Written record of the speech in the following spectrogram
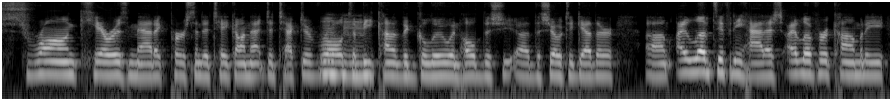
strong, charismatic person to take on that detective role to be kind of the glue and hold the sh- uh, the show together. Um, I love Tiffany Haddish. I love her comedy,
